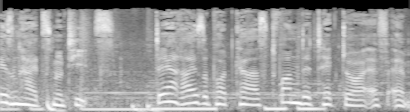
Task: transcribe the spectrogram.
Abwesenheitsnotiz, der Reisepodcast von Detektor FM.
